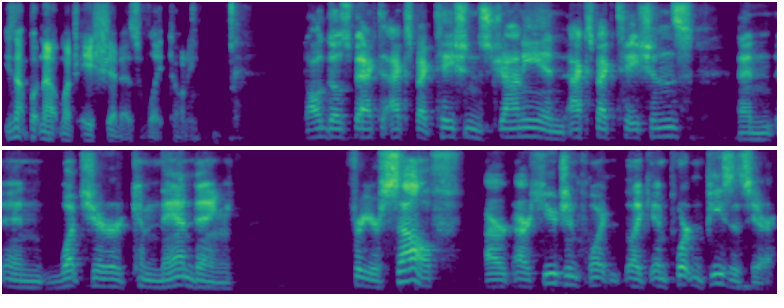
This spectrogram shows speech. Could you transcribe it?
he's not putting out much ace shit as of late, Tony. It all goes back to expectations, Johnny, and expectations and and what you're commanding for yourself are are huge important like important pieces here.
